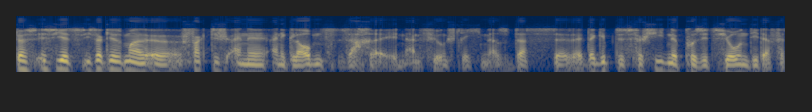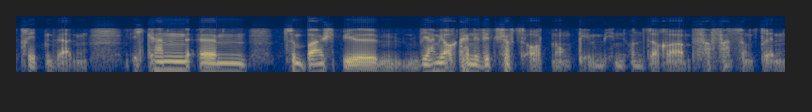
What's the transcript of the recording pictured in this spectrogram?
Das ist jetzt, ich sage jetzt mal, äh, faktisch eine, eine Glaubenssache in Anführungsstrichen. Also das, äh, da gibt es verschiedene Positionen, die da vertreten werden. Ich kann ähm, zum Beispiel, wir haben ja auch keine Wirtschaftsordnung in, in unserer Verfassung drin.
